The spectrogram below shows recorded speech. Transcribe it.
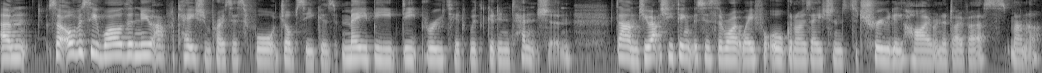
Um, so, obviously, while the new application process for job seekers may be deep rooted with good intention, Dan, do you actually think this is the right way for organisations to truly hire in a diverse manner?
